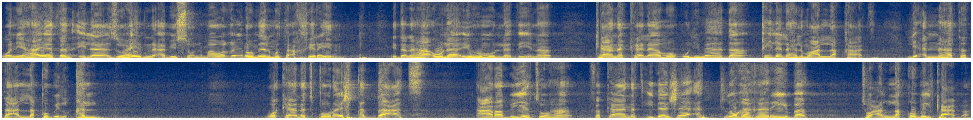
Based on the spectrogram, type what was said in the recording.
ونهاية إلى زهير بن أبي سلمى وغيره من المتأخرين. إذا هؤلاء هم الذين كان كلامه ولماذا قيل لها المعلقات؟ لأنها تتعلق بالقلب. وكانت قريش قد ضعت عربيتها فكانت إذا جاءت لغة غريبة تعلق بالكعبة.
